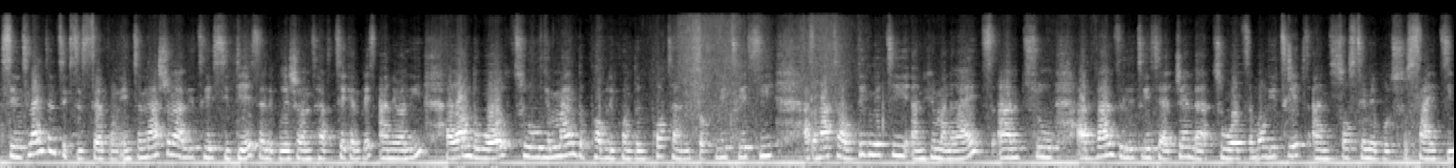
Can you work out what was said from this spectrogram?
Since 1967, International Literacy Day celebrations have taken place annually around the world to remind the public on the importance of literacy literacy as a matter of dignity and human rights and to advance the literacy agenda towards a more literate and sustainable society.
